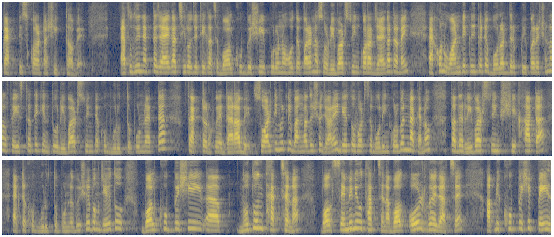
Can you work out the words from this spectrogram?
প্র্যাকটিস করাটা শিখতে হবে। এতদিন একটা জায়গা ছিল যে ঠিক আছে, বল খুব বেশি পুরনো হতে পারে না সো রিভার্স সুইং করার জায়গাটা নাই। এখন ওয়ান ডে ক্রিকেটে বোলারদের প্রিপারেশনাল ফেজটাতে কিন্তু রিভার্স সুইংটা খুব গুরুত্বপূর্ণ একটা ফ্যাক্টর হয়ে দাঁড়াবে। সো আলটিমেটলি বাংলাদেশে যারাই ডেথ ওভার্সে বোলিং করবেন না কেন, তাদের রিভার্স সুইং শেখাটা একটা খুব গুরুত্বপূর্ণ বিষয় এবং যেহেতু বল খুব বেশি নতুন থাকছে না, বল সেমিনিউ থাকছে না, বল ওল্ড হয়ে যাচ্ছে, আপনি খুব বেশি পেস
